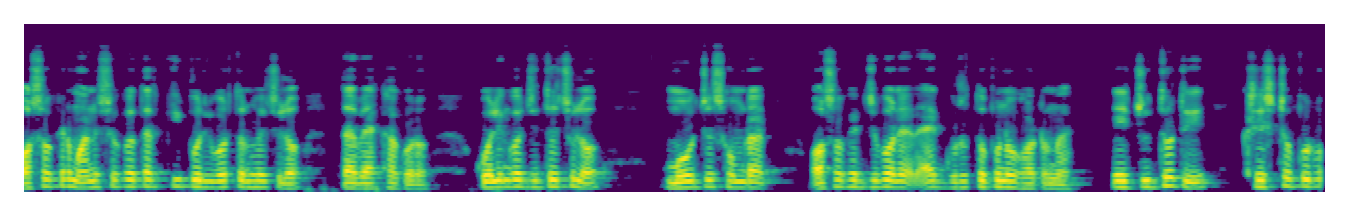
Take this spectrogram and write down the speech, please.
অশোকের মানসিকতার কি পরিবর্তন হয়েছিল তা ব্যাখ্যা করো। কলিঙ্গ যুদ্ধ ছিল মৌর্য সম্রাট অশোকের জীবনের এক গুরুত্বপূর্ণ ঘটনা। এই যুদ্ধটি খ্রিস্টপূর্ব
